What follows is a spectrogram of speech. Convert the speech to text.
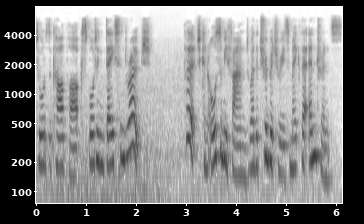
towards the car park sporting dace and roach. Perch can also be found where the tributaries make their entrance.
